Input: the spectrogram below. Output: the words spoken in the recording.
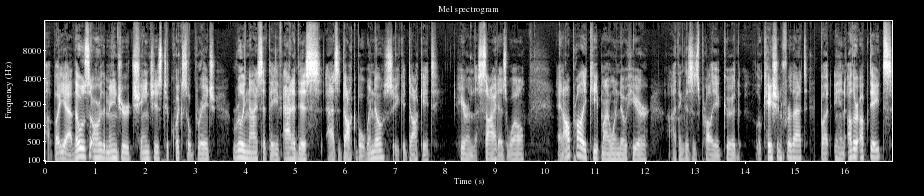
Uh, but yeah, those are the major changes to Quixel Bridge. Really nice that they've added this as a dockable window so you could dock it here on the side as well. And I'll probably keep my window here. I think this is probably a good location for that. But in other updates,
